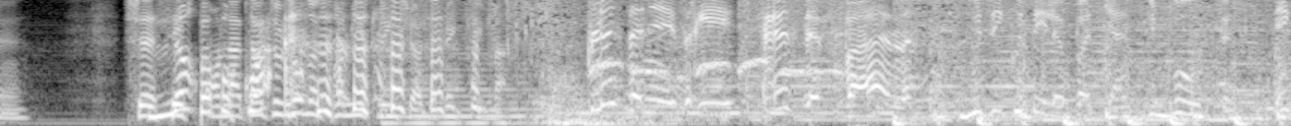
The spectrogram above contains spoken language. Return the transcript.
Je sais non, pas on pourquoi. attend toujours notre premier slingshot, effectivement. Plus de niaiserie, plus de fun. Vous écoutez le podcast du Boost.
